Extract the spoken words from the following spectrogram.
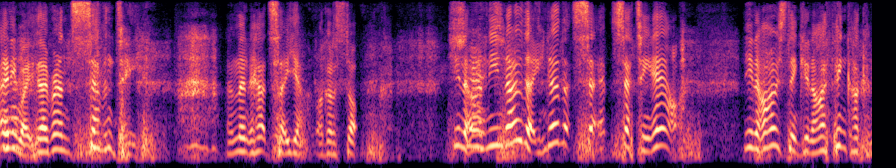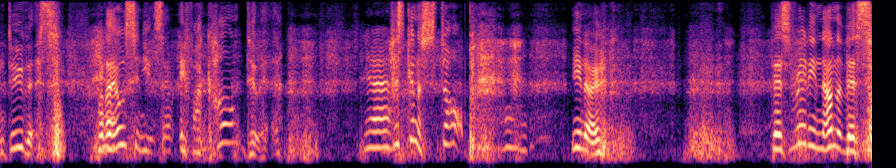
Anyway, they ran 70 and then they had to say, yeah, I've got to stop. You know, and you know that. You know that set, setting out. You know, I was thinking, I think I can do this. But I also knew if I can't do it, Yeah. I'm just going to stop. You know, there's really none of this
